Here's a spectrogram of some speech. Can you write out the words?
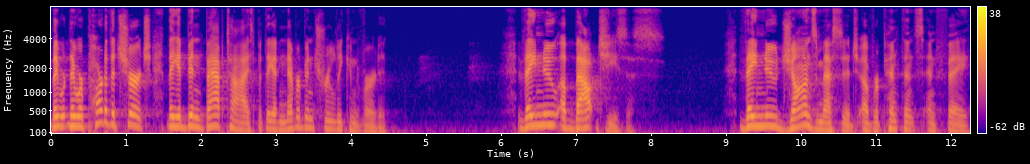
They were, they were part of the church. They had been baptized, but they had never been truly converted. They knew about Jesus. They knew John's message of repentance and faith.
